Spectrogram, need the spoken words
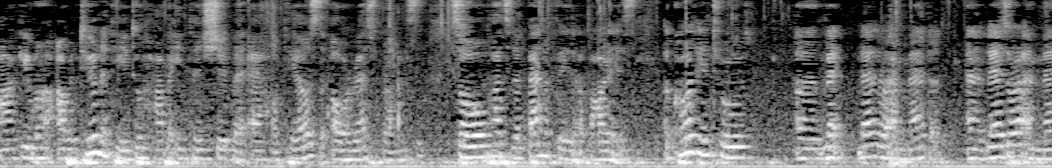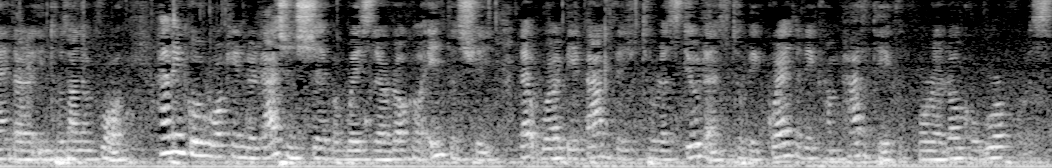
are given opportunity to have an internship at hotels or restaurants. So what's the benefit about it? According to uh, Leather and Matter, uh, Leather and in 2004, having good working relationship with the local industry that will be beneficial to the students to be greatly competitive for the local workforce.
